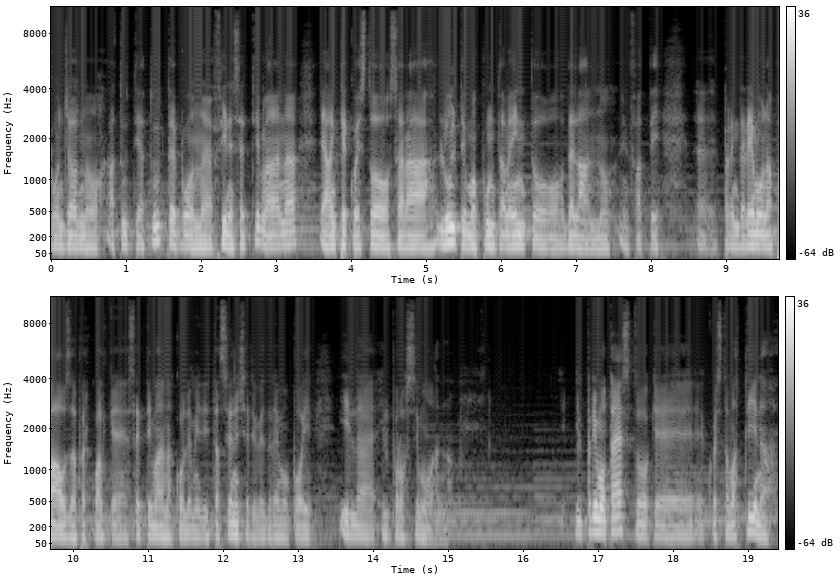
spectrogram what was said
Buongiorno a tutti e a tutte, buon fine settimana e anche questo sarà l'ultimo appuntamento dell'anno. Infatti eh, prenderemo una pausa per qualche settimana con le meditazioni, ci rivedremo poi il, il prossimo anno. Il primo testo che questa mattina,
